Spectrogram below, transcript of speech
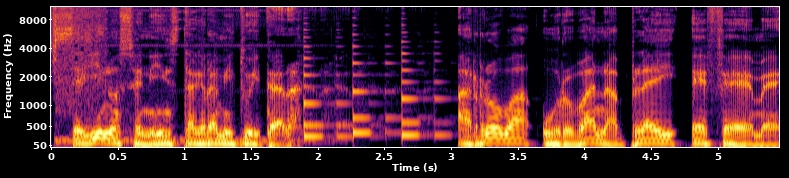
Seguimos en Instagram y Twitter arroba Urbana Play FM.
